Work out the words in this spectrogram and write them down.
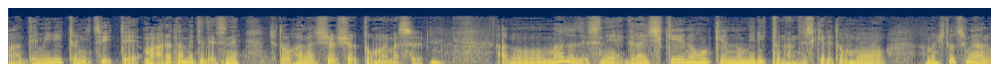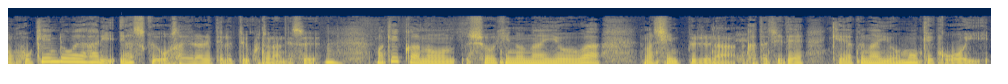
まあデメリットについて、まあ改めてですね、ちょっとお話をしようと思います。あの、まずですね、外資系の保険のメリットなんですけれども、あの、一つ目はあの、保険料がやはり安く抑えられているということなんです。まあ結構あの、商品の内容は、まあシンプルな形で、契約内容も結構多い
